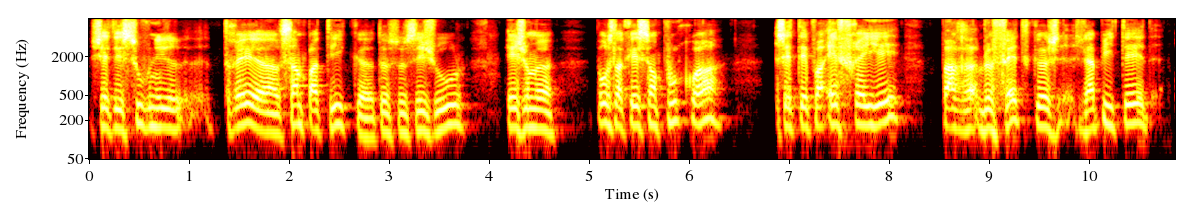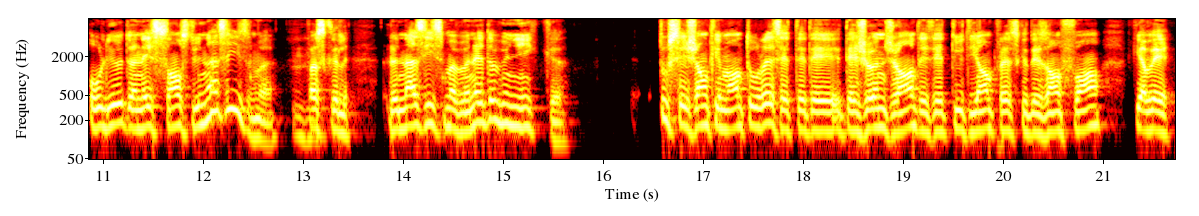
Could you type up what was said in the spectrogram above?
J'ai des souvenirs très euh, sympathiques de ce séjour. Et je me pose la question pourquoi j'étais pas effrayé par le fait que j'habitais au lieu de naissance du nazisme? Mhm. Parce que le nazisme venait de Munich. Tous ces gens qui m'entouraient, c'était des, des, jeunes gens, des étudiants, presque des enfants, qui avaient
